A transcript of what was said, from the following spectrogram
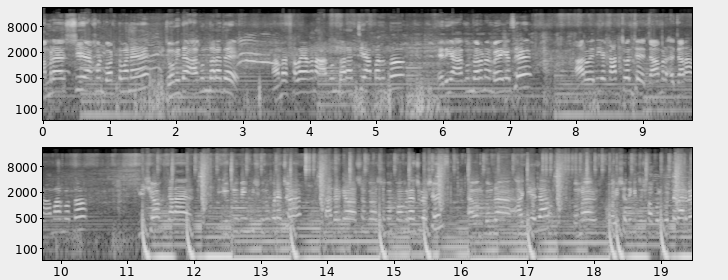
আমরা এসছি এখন বর্তমানে জমিতে আগুন ধরাতে। আমরা সবাই এখন আগুন ধরাচ্ছি আপাতত। এদিকে আগুন ধরানো হয়ে গেছে। আর এদিকে কাজ চলছে। যারা আমার মতো কৃষক, যারা ইউটিউবিং শুরু করেছ, তাদেরকে অসংখ্য অসংখ্য কংগ্রাচুলেশন এবং তোমরা এগিয়ে যাও। তোমরা ভবিষ্যতে কিছু সফল করতে পারবে।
